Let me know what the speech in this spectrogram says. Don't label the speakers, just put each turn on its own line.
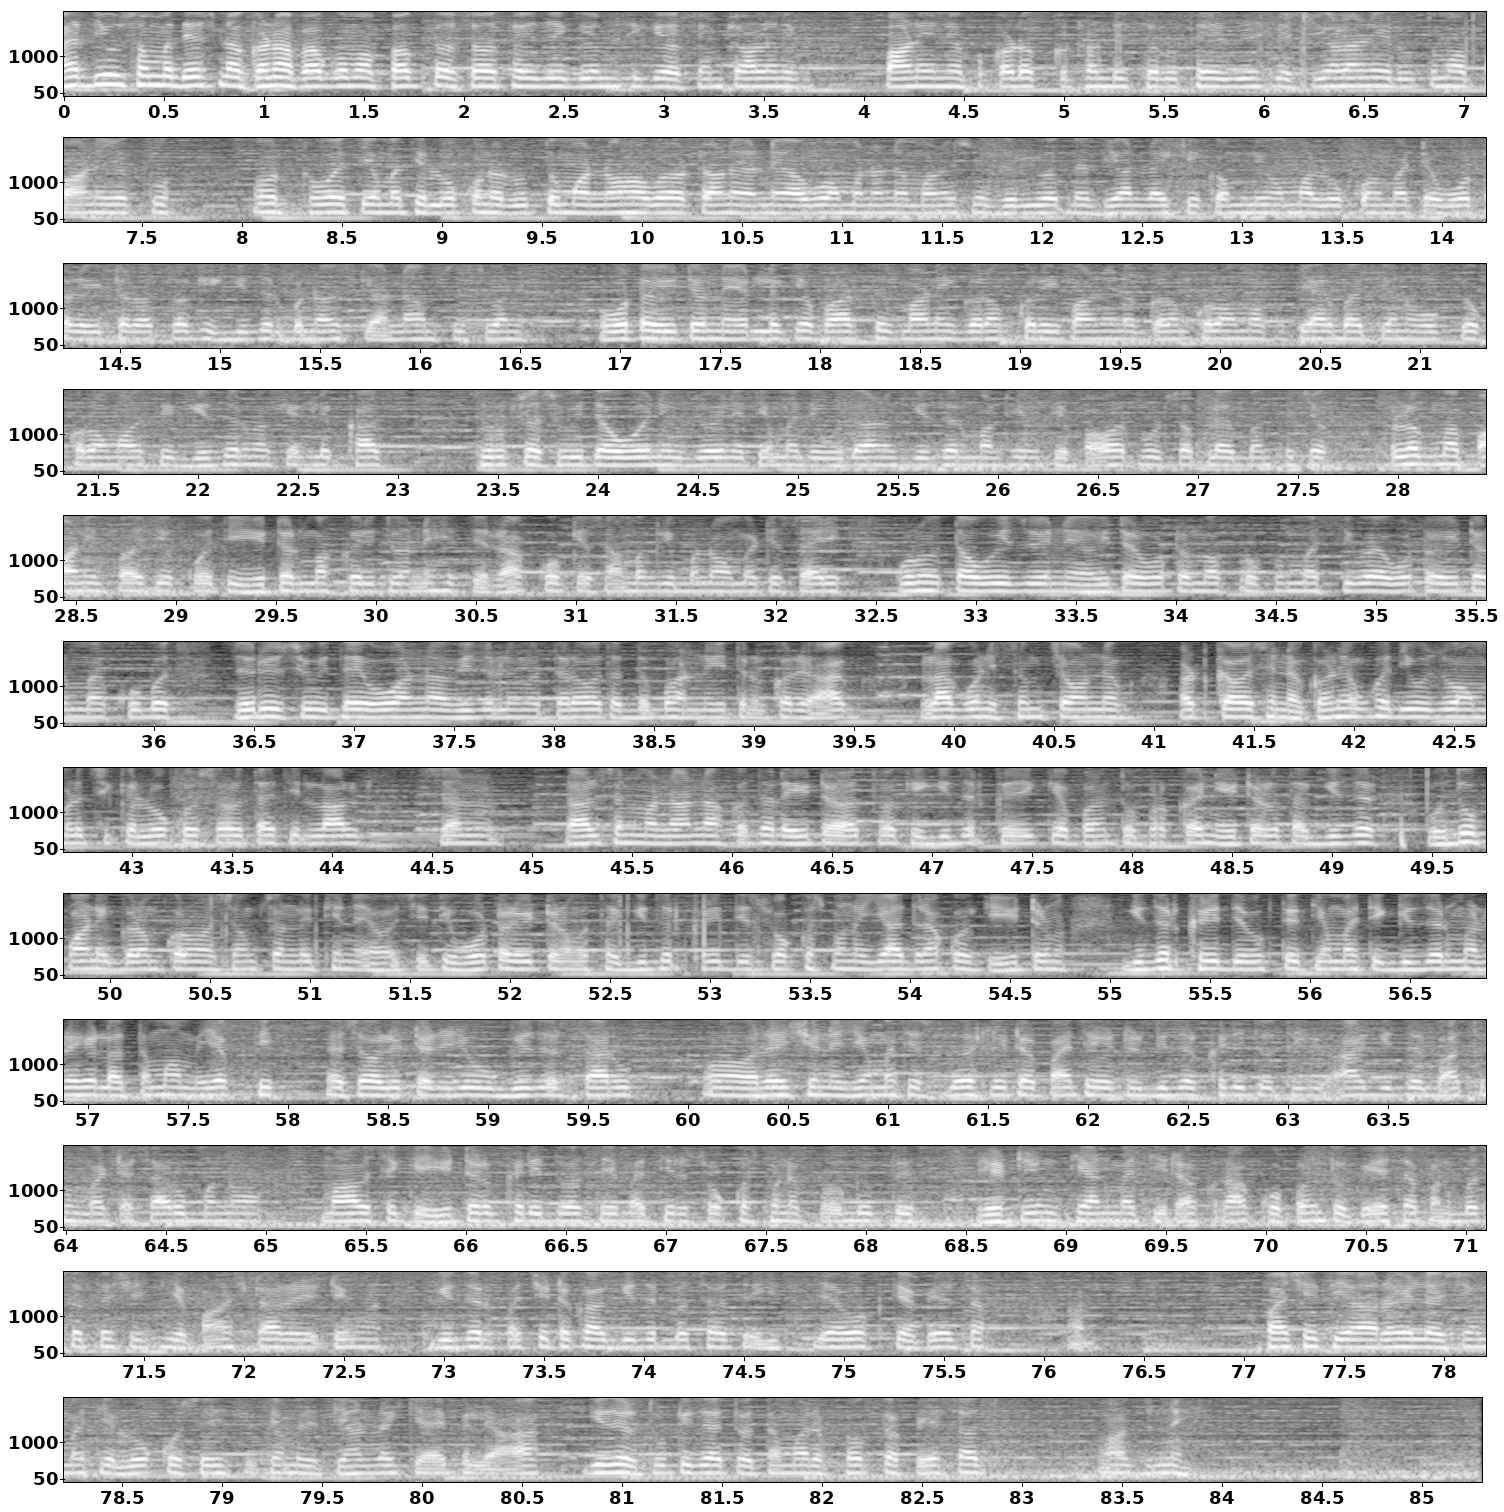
આ દિવસોમાં દેશના ઘણા ભાગોમાં ફક્ત સહ થઈ જઈ ગેમ કે શિયાળાની પાણીને કડક ઠંડી શરૂ થઈ ગઈ છે. શિયાળાની ઋતુમાં પાણી એકઠું હોય તેમાંથી લોકોને ઋતુમાં ન વટાણે અને હવામાન અને માણસની જરૂરિયાતને ધ્યાન રાખી કંપનીઓમાં લોકો માટે વોટર હીટર અથવા કે ગીઝર બનાવે કે આ નામ સૂચવાની વોટર હીટરને એટલે કે ભારતીય પાણી ગરમ કરી પાણીને ગરમ કરવામાં ત્યારબાદ તેનો ઉપયોગ કરવામાં આવે છે. ગીઝરમાં કેટલીક ખાસ સુરક્ષા સુવિધાઓ હોવાની જોઈને તેમાંથી ઉદાહરણ ગીઝરમાંથી તે પાવરફુલ સપ્લાય બંધ છે પ્લગમાં પાણી પાછી કોઈથી હીટરમાં ખરીદવા નહીં, તે રાખો કે સામગ્રી બનાવવા માટે સારી ગુણવત્તા હોવી જોઈએ. હીટર વોટરમાં પરફોર્મન્સ સિવાય વોટર હીટરમાં ખૂબ જ જરૂરી સુવિધા હોવાના વીજળીમાં ધરાવતા દબાણ નિયંત્રણ કરે. આગ લાગવાની ક્ષમતાઓને અટકાવે છે અને ઘણી વખત એવું જોવા મળે છે કે લોકો સરળતાથી લાલ સન લાલસનમાં નાના કદરે હીટર અથવા કે ગીઝર તરીકે પરંતુ પ્રકારની હીટર અથવા ગીઝર વધુ પાણી ગરમ કરવામાં સક્ષમ નથી ને જેથી વોટર હીટર અથવા ગીઝર ખરીદી ચોક્કસપણે યાદ રાખો કે હીટરમાં ગીઝર ખરીદી વખતે તેમાંથી ગીઝરમાં રહેલા તમામ એકથી છ લીટર જેવું ગીઝર સારું રહેશે અને જેમાંથી દસ લીટર પાંત્રીસ લીટર ગીઝર ખરીદો તો આ ગીઝર બાથરૂમ માટે સારું બનાવવામાં આવશે કે હીટર ખરીદવા તેમાંથી ચોક્કસપણે પ્રોડક્ટ રેટિંગ ધ્યાનમાંથી રાખવો પરંતુ પૈસા પણ બચત થશે. જે પાંચ સ્ટાર રેટિંગ ગીઝર, પચીસ ટકા ગીઝર બચાવશે. જે વખતે પૈસા પાસેથી આ રહેલા છે. એમાંથી લોકો સહિત તેમાંથી ધ્યાન રાખી આપેલી આ ગીઝર તૂટી જાય તો તમારે ફક્ત પૈસા જ નહીં.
